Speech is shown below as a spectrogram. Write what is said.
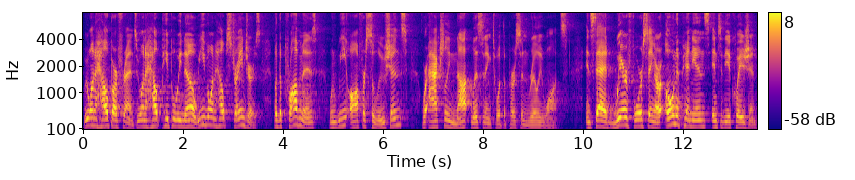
We want to help our friends. We want to help people we know. We even want to help strangers. But the problem is when we offer solutions, we're actually not listening to what the person really wants. Instead, we're forcing our own opinions into the equation.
